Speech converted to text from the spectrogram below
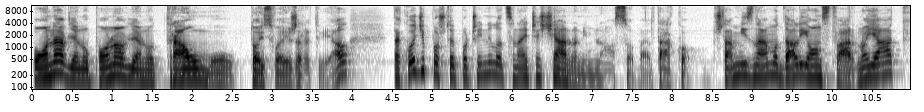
ponavljanu, ponavljanu traumu toj svojoj žrtvi, jel? Takođe, pošto je počinilac najčešće anonimna osoba, je li tako? Šta mi znamo da li je on stvarno jak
